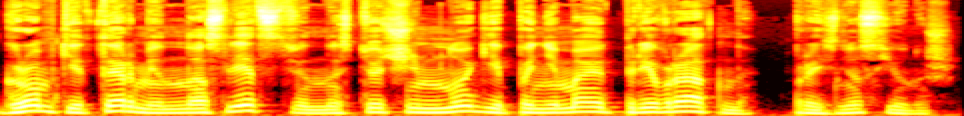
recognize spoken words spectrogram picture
«Громкий термин «наследственность» очень многие понимают превратно», — произнес юнош.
